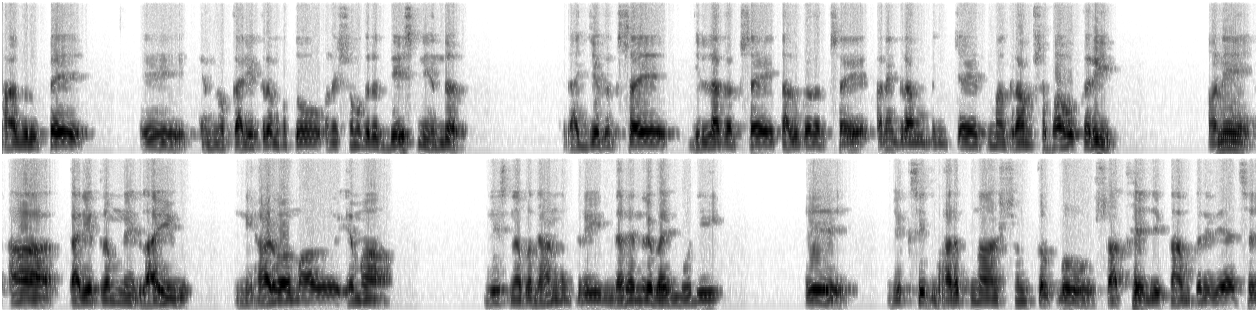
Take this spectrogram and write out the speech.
ભાગરૂપે એ એમનો કાર્યક્રમ હતો અને સમગ્ર દેશની અંદર રાજ્ય કક્ષાએ, જિલ્લા કક્ષાએ, તાલુકા કક્ષાએ અને ગ્રામ પંચાયતમાં ગ્રામ સભાઓ કરી અને આ કાર્યક્રમને લાઈવ નિહાળવામાં આવ્યો. એમાં દેશના પ્રધાનમંત્રી નરેન્દ્રભાઈ મોદી એ વિકસિત ભારતના સંકલ્પો સાથે જે કામ કરી રહ્યા છે,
